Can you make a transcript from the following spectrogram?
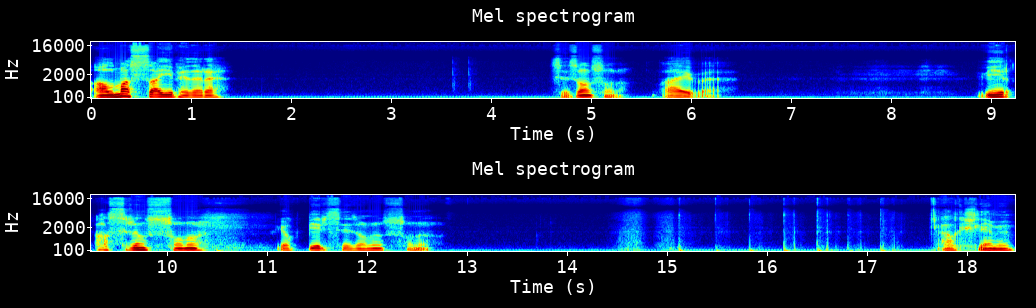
Almazsa ayıp eder ha. Sezon sonu. Vay be. Bir asrın sonu. Yok bir sezonun sonu. Alkışlayamıyorum.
